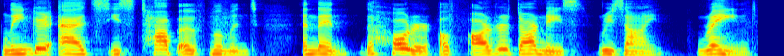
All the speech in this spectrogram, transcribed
linger at its top of moment, and then the horror of utter darkness resigned, reigned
